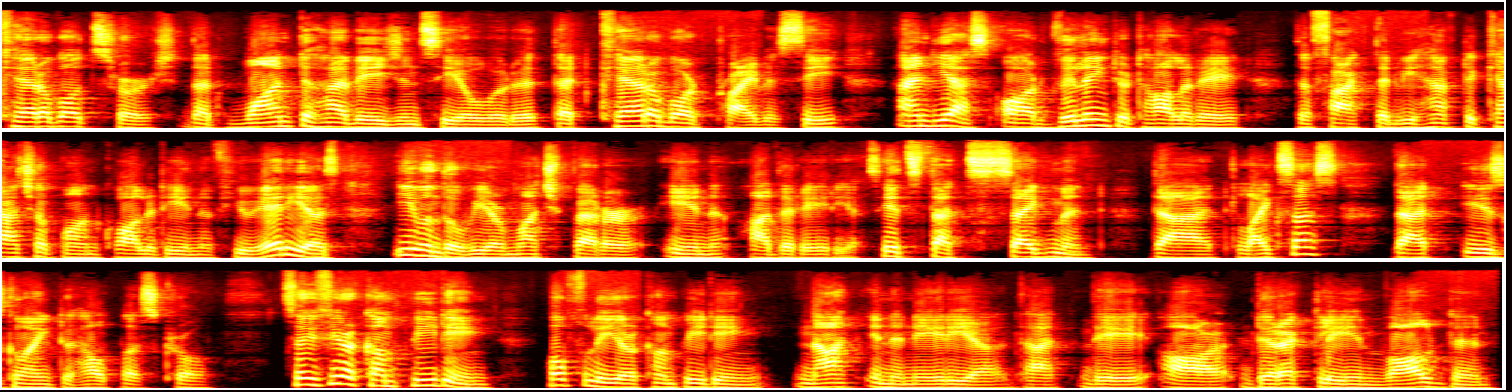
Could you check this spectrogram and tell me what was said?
care about search, that want to have agency over it, that care about privacy, and yes, are willing to tolerate the fact that we have to catch up on quality in a few areas, even though we are much better in other areas. It's that segment that likes us that is going to help us grow. So if you're competing, hopefully you're competing not in an area that they are directly involved in,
